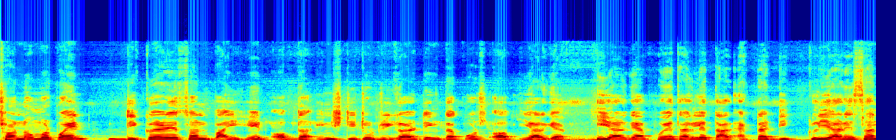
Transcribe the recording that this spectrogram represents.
ছ নম্বর point declaration by head of the institute regarding the course of year gap year gap হয়ে থাকলে তার একটা ডিক্লিয়ারেশন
